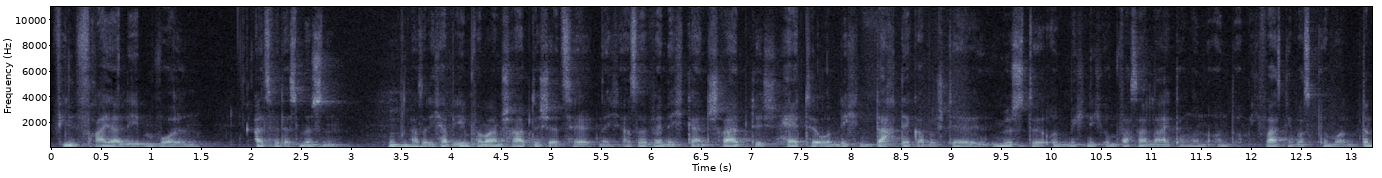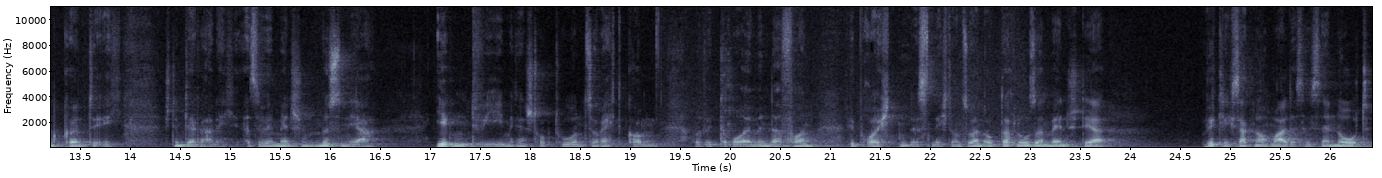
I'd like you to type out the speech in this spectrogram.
viel freier leben wollen, als wir das müssen. Mhm. Also ich habe eben von meinem Schreibtisch erzählt. Nicht? Also wenn ich keinen Schreibtisch hätte und nicht einen Dachdecker bestellen müsste und mich nicht um Wasserleitungen und um ich weiß nicht was kümmern, dann könnte ich. Stimmt ja gar nicht. Also wir Menschen müssen ja irgendwie mit den Strukturen zurechtkommen. Aber wir träumen davon, wir bräuchten es nicht. Und so ein obdachloser Mensch, der wirklich, sag nochmal, das ist eine Not,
